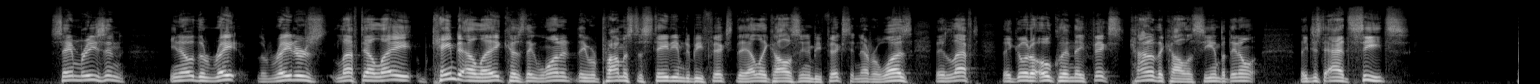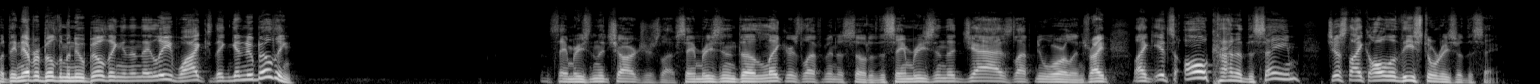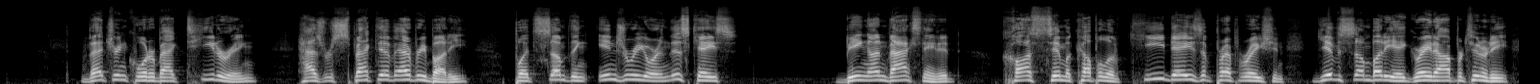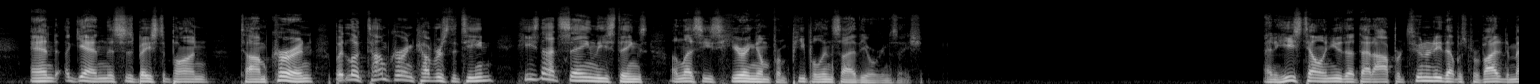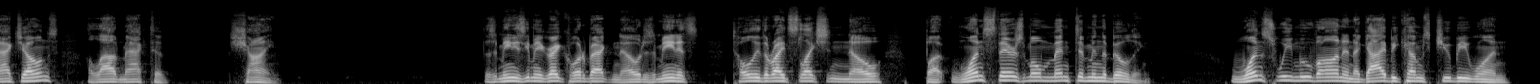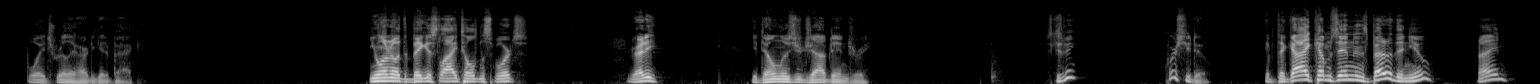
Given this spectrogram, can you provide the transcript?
Same reason, you know, the Ra- the Raiders left LA, came to LA because they wanted they were promised the stadium to be fixed, the LA Coliseum to be fixed. It never was. They left, they go to Oakland, they fixed kind of the Coliseum, but they don't they just add seats but they never build them a new building and then they leave. Why? Because they can get a new building. Same reason the Chargers left. Same reason the Lakers left Minnesota. The same reason the Jazz left New Orleans, right? Like it's all kind of the same, just like all of these stories are the same. Veteran quarterback teetering has respect of everybody, but something injury, or in this case, being unvaccinated, costs him a couple of key days of preparation, gives somebody a great opportunity. And again, this is based upon Tom Curran. But look, Tom Curran covers the team. He's not saying these things unless he's hearing them from people inside the organization. And he's telling you that that opportunity that was provided to Mac Jones allowed Mac to shine. Does it mean he's going to be a great quarterback? No. Does it mean it's totally the right selection? No. But once there's momentum in the building, once we move on and a guy becomes QB1, boy, it's really hard to get it back. You want to know what the biggest lie told in sports? Ready? You don't lose your job to injury. Excuse me? Of course you do. If the guy comes in and is better than you, right?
